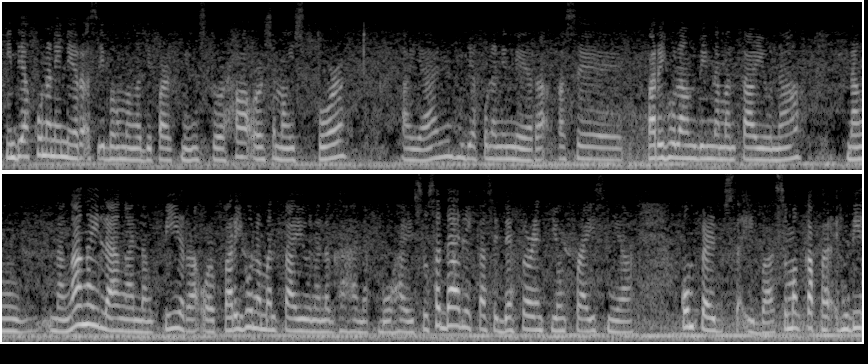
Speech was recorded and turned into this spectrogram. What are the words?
Hindi ako naninira sa ibang mga department store ha or sa mga store. Ayan hindi ako naninira kasi pareho lang din naman tayo na nang nangangailangan ng pira or pareho naman tayo na naghahanap buhay. So sa dali kasi different yung price niya compared sa iba. So magkapa, hindi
